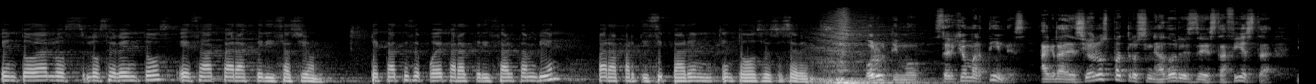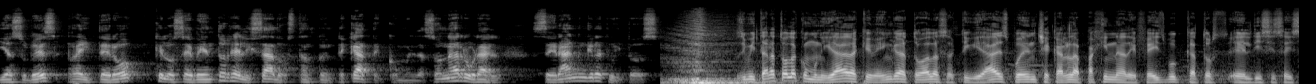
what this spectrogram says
en todos los, los, eventos esa caracterización. Tecate se puede caracterizar también para participar en todos esos eventos. Por último, Sergio Martínez agradeció a los patrocinadores de esta fiesta y a su vez reiteró que los eventos realizados tanto en Tecate como en la zona rural serán gratuitos. Pues invitar a toda la comunidad a que venga a todas las actividades. Pueden checar la página de Facebook, 14, el 16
